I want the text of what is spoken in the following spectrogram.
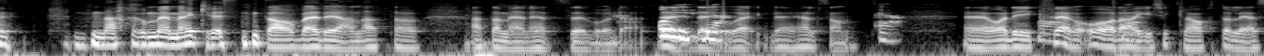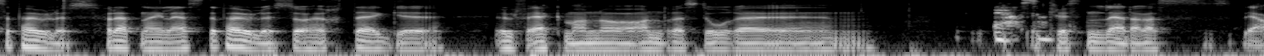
nærme meg kristent arbeid igjen etter, etter menighetsbruddet. Det, Oi, det ja. gjorde jeg. Det er helt sant. Ja. Eh, og det gikk flere år der jeg ikke klarte å lese Paulus. For når jeg leste Paulus, så hørte jeg eh, Ulf Ekman og andre store eh, Ja, kristenledere Ja,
